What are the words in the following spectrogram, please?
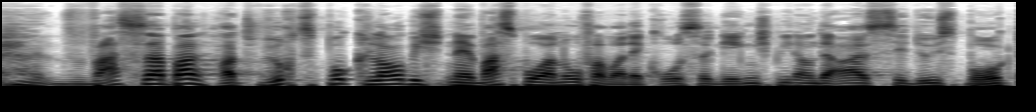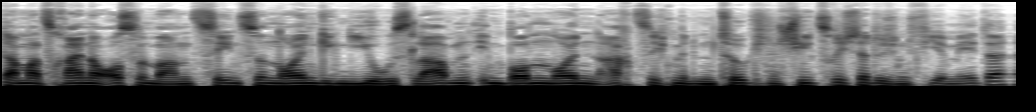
Wasserball hat Würzburg, glaube ich, ne, Waspo Hannover war der große Gegenspieler und der ASC Duisburg, damals Rainer Osselmann, 10 zu 9 gegen die Jugoslawen in Bonn 89 mit dem türkischen Schiedsrichter durch einen 4 Meter.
